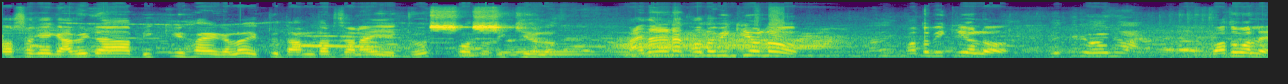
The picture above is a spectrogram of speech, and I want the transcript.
দর্শক, এই গাভিটা বিক্রি হয়ে গেল। একটু দাম দর জানাই একটু। কত বিক্রি হলো? ভাইদান এটা কত বিক্রি হলো? কত বিক্রি হলো? কত বলে?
